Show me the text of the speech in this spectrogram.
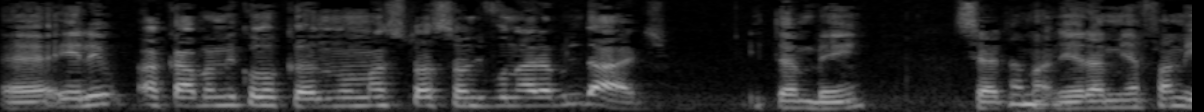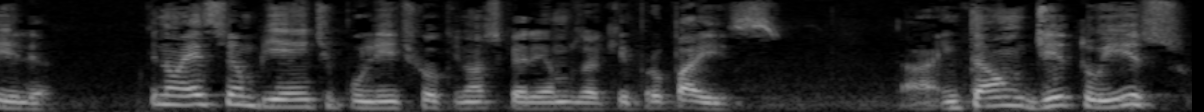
é, ele acaba me colocando numa situação de vulnerabilidade. E também de certa maneira, a minha família. Que não é esse ambiente político que nós queremos aqui para o país. Tá? Então, dito isso,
